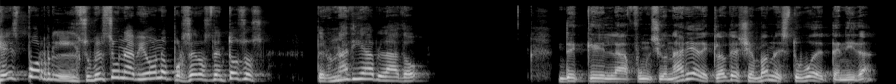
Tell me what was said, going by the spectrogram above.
que es por subirse un avión o por ser ostentosos, pero nadie ha hablado de que la funcionaria de Claudia Sheinbaum estuvo detenida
